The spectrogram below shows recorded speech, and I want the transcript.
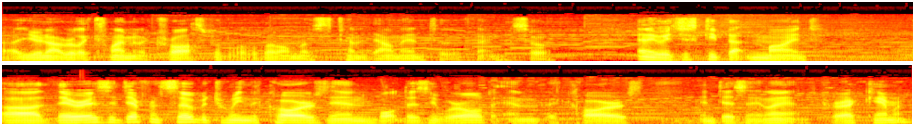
Uh, you're not really climbing across, but a little bit almost kind of down into the thing. So anyway, just keep that in mind. Uh, there is a difference though between the cars in Walt Disney World and the cars in Disneyland. Correct, Cameron?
